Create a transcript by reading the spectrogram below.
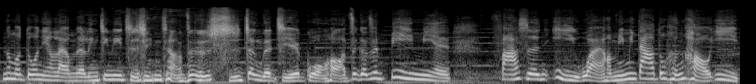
那么多年来我们的林经理执行长，这个是实证的结果哈。这个是避免发生意外哈。明明大家都很好意，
